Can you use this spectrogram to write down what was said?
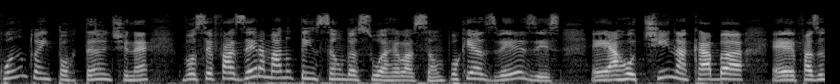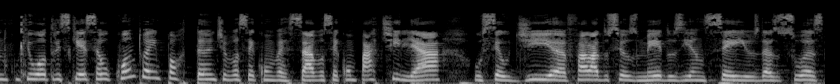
quanto é importante, né, você fazer a manutenção da sua relação, porque às vezes é, a rotina acaba é, fazendo com que o outro esqueça o quanto é importante você conversar, você compartilhar o seu dia, falar dos seus medos e anseios, das suas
